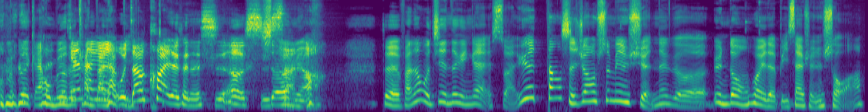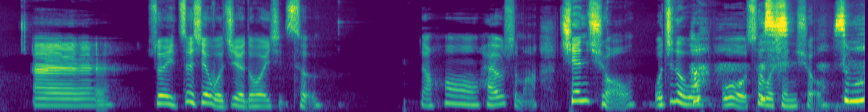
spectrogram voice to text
我没有在，我没有在看大家。我知道快的可能十二、十二秒。对，反正我记得那个应该也算，因为当时就要顺便选那个运动会的比赛选手啊。呃，所以这些我记得都会一起测。然后还有什么铅球？我记得我我有测过铅球。什么？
